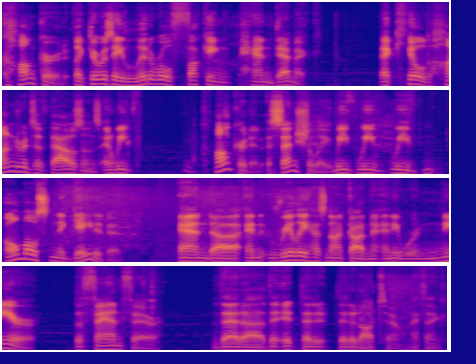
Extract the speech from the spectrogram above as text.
conquered like there was a literal fucking pandemic that killed hundreds of thousands and we conquered it essentially. We've we've we've almost negated it, and uh, and really has not gotten anywhere near the fanfare that uh, that it that it that it ought to. I think.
